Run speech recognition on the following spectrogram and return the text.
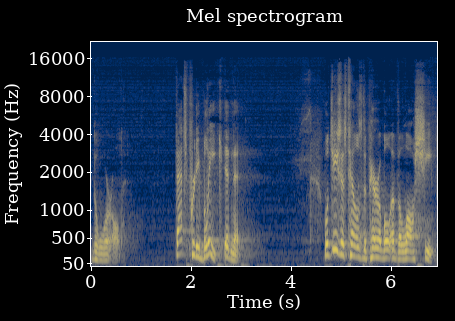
the world. That's pretty bleak, isn't it? Well, Jesus tells the parable of the lost sheep.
